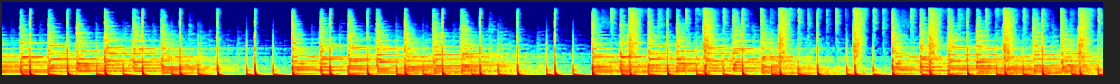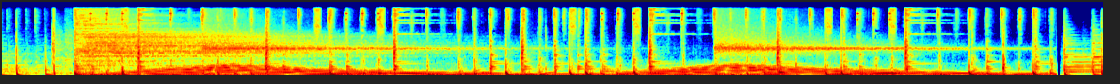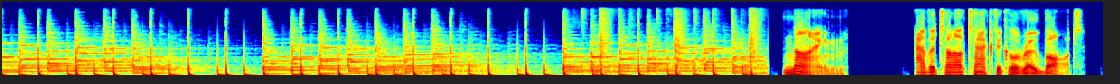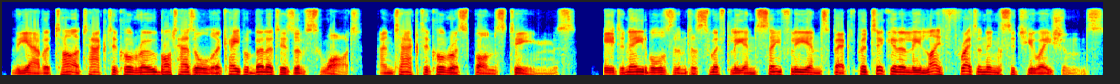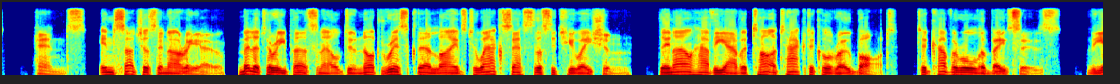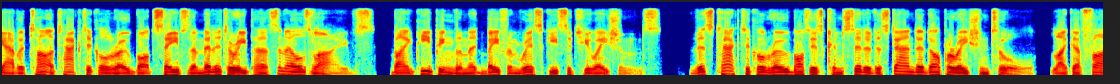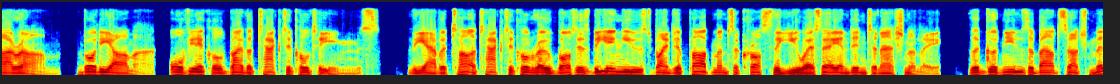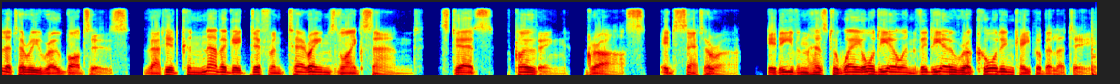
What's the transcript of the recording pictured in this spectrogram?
Avatar Tactical Robot The Avatar Tactical Robot has all the capabilities of SWAT and tactical response teams. It enables them to swiftly and safely inspect particularly life-threatening situations. Hence, in such a scenario, military personnel do not risk their lives to access the situation. They now have the Avatar Tactical Robot to cover all the bases. The Avatar tactical robot saves the military personnel's lives by keeping them at bay from risky situations. This tactical robot is considered a standard operation tool, like a firearm, body armor, or vehicle by the tactical teams. The Avatar tactical robot is being used by departments across the USA and internationally. The good news about such military robots is that it can navigate different terrains like sand, stairs, clothing, grass, etc. It even has two-way audio and video recording capability.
